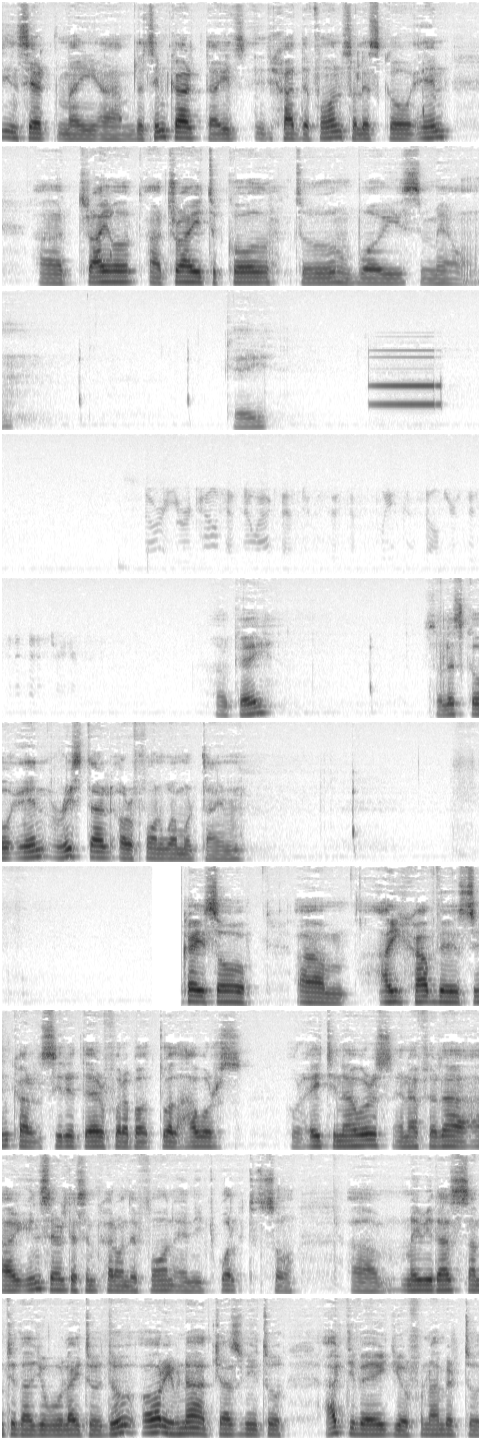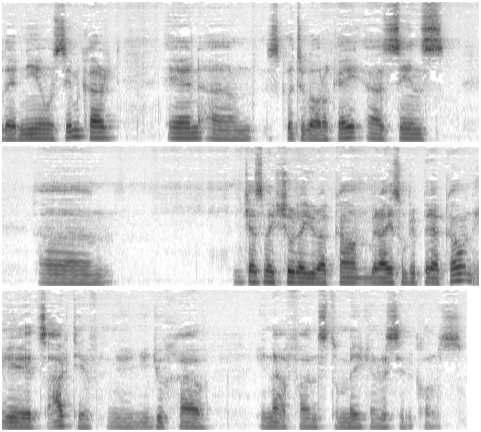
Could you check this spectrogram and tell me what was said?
Insert my um, the SIM card that it had the phone. So let's go in uh, try, uh, try to call to voicemail Okay. Okay. So let's go in, restart our phone one more time. Okay, so um, I have the SIM card seated there for about 12 hours or 18 hours and after that I insert the SIM card on the phone and it worked so um, maybe that's something that you would like to do or if not just need to activate your phone number to the new sim card and um, it's good to go okay? Uh, since um, just make sure that your account verizon prepaid account it's active. You, you have enough funds to make and receive calls.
